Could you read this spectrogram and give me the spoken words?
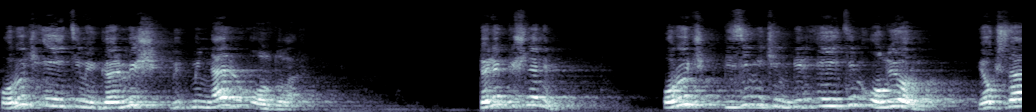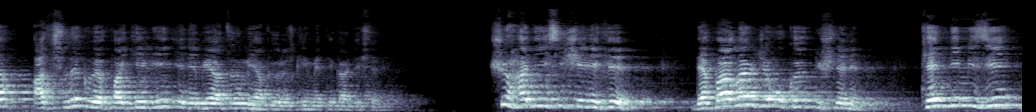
oruç eğitimi görmüş müminler oldular. Dönüp düşünelim. Oruç bizim için bir eğitim oluyor mu? Yoksa açlık ve fakirliğin edebiyatını mı yapıyoruz kıymetli kardeşlerim? Şu hadisi şerifi defalarca okuyup düşünelim. Kendimizi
